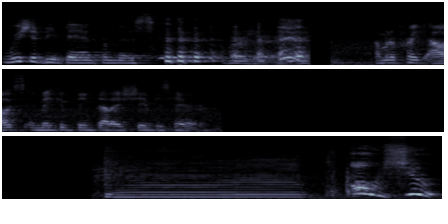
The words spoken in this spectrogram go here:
We should be banned from this. For sure. I'm gonna prank Alex and make him think that I shaved his hair. Oh shoot!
